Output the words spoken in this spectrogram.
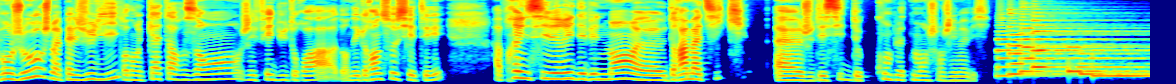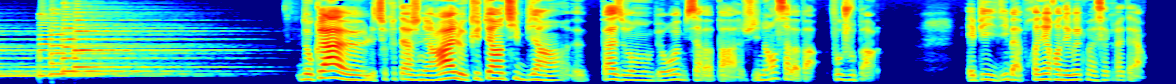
Bonjour, je m'appelle Julie. Pendant 14 ans, j'ai fait du droit dans des grandes sociétés. Après une série d'événements euh, dramatiques, euh, je décide de complètement changer ma vie. Donc là, euh, le secrétaire général, qui était un type bien, passe devant mon bureau, il dit ça va pas. Je dis non, ça va pas, faut que je vous parle. Et puis il dit bah, prenez rendez-vous avec ma secrétaire.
